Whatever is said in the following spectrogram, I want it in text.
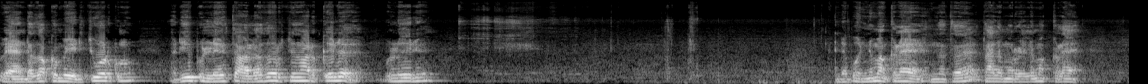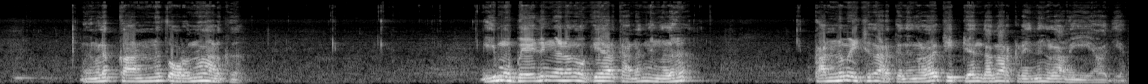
വേണ്ടതൊക്കെ മേടിച്ചു കൊടുക്കണു. എന്നിട്ട് ഈ പിള്ളേർ തല തെറിച്ച് നടക്കൽ പിള്ളേർ എന്റെ പൊന്നു മക്കളെ ഇന്നത്തെ തലമുറയിലെ മക്കളെ നിങ്ങൾ കണ്ണ് തുറന്ന് നടക്കുക ഈ മൊബൈൽ ഇങ്ങനെ നോക്കി നടക്കാണ്ട് നിങ്ങൾ കണ്ണ് മേടിച്ച് നടക്കുക നിങ്ങളെ ചുറ്റും എന്താ നടക്കണേന്ന് നിങ്ങൾ അറിയുക ആദ്യം.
